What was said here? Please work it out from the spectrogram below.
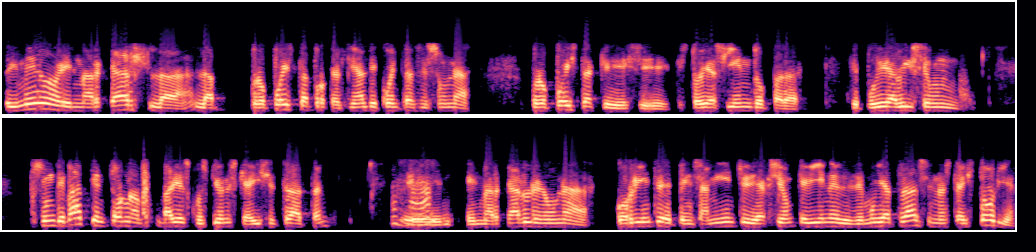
primero enmarcar la, la propuesta, porque al final de cuentas es una propuesta que, se, que estoy haciendo para que pudiera abrirse un, pues un debate en torno a varias cuestiones que ahí se tratan, eh, enmarcarlo en una corriente de pensamiento y de acción que viene desde muy atrás en nuestra historia,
